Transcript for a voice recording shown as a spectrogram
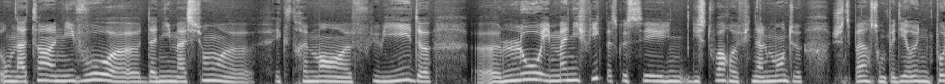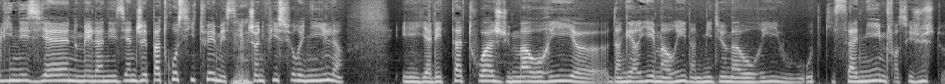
on atteint un niveau euh, d'animation euh, extrêmement fluide. L'eau est magnifique parce que c'est l'histoire finalement de, je sais pas si on peut dire une polynésienne, mélanésienne, j'ai pas trop situé, mais c'est Mhm. une jeune fille sur une île. Et il y a les tatouages du Maori, euh, d'un guerrier Maori, d'un demi-dieu Maori ou autre qui s'anime. Enfin, c'est juste,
